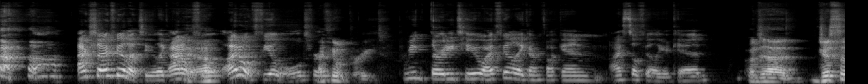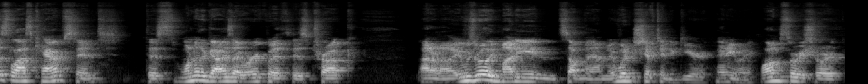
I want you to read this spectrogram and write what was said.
Actually, I feel that too. Like I don't Yeah. feel I don't feel old for, I feel great. for being 32. I feel like I'm fucking. I still feel like a kid. But, uh, just this last camp stint, this one of the guys I work with, his truck, I don't know, it was really muddy and something. I mean, it wouldn't shift into gear. Anyway, long story short,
